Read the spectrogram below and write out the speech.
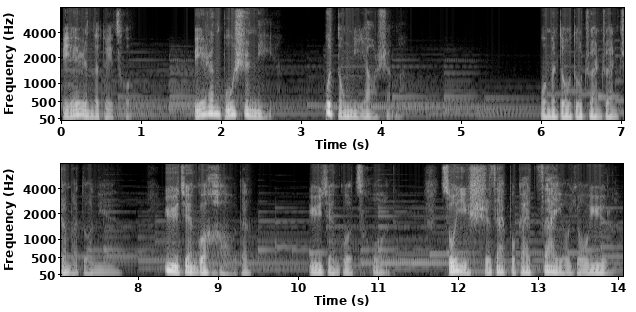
别人的对错。别人不是你，不懂你要什么。我们兜兜转转这么多年。遇见过好的，遇见过错的，所以实在不该再有犹豫了。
